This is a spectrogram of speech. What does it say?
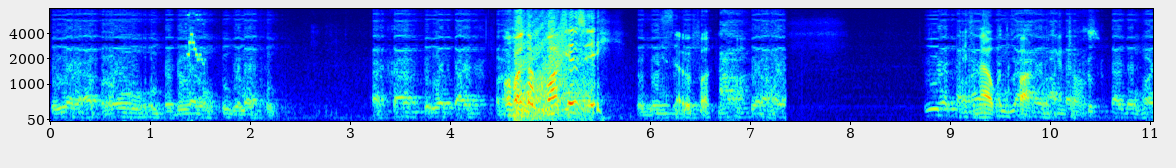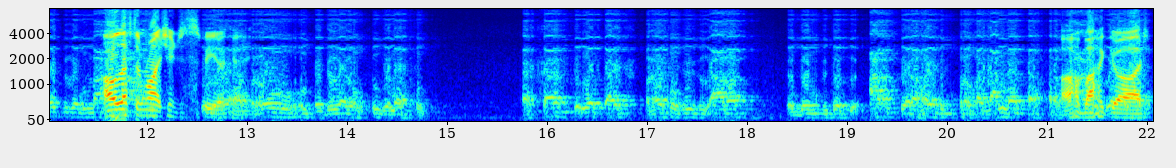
zu ihrer Erbringung und Bewährung zugelassen. Oh, what the fuck is he? sie so fucking Need some help with the fuck with controls. Oh, left and right changes the speed, okay. Oh my God.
